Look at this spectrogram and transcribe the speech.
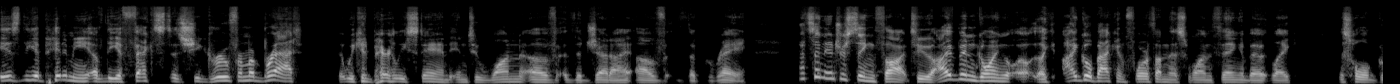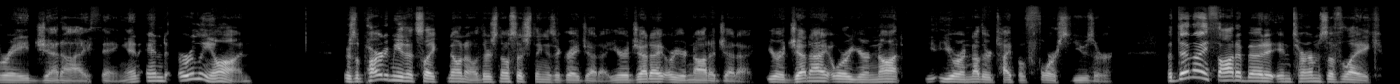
is the epitome of the effects as she grew from a brat that we could barely stand into one of the Jedi of the Gray. That's an interesting thought too. I've been going uh, like I go back and forth on this one thing about like this whole gray Jedi thing. And and early on, there's a part of me that's like, no, no, there's no such thing as a gray Jedi. You're a Jedi or you're not a Jedi. You're a Jedi or you're not, you're another type of force user. But then I thought about it in terms of like,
